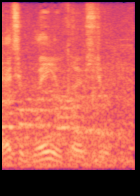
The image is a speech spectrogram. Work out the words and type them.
That's a roller coaster.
